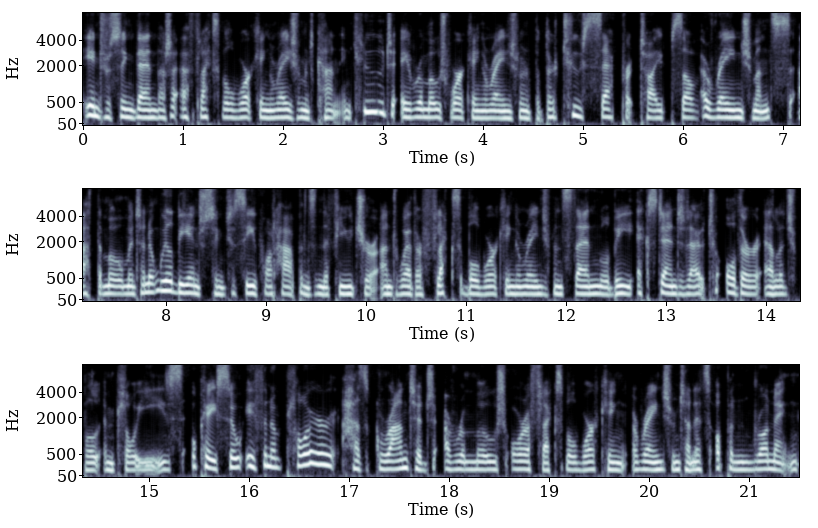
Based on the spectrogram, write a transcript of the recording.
interesting then that a flexible working arrangement can include a remote working arrangement, but they're two separate types of arrangements at the moment. And it will be interesting to see what happens in the future and whether flexible working arrangements then will be extended out to other eligible employees. Okay, so if an employer has granted a remote or a flexible working arrangement and it's up and running,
